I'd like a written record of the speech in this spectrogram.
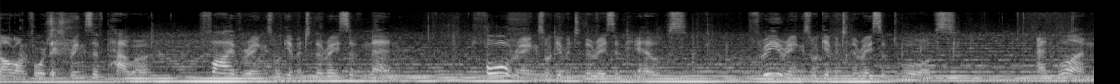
Sauron forged its rings of power. Five rings were given to the race of men. Four rings were given to the race of the elves. Three rings were given to the race of dwarves. And one,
